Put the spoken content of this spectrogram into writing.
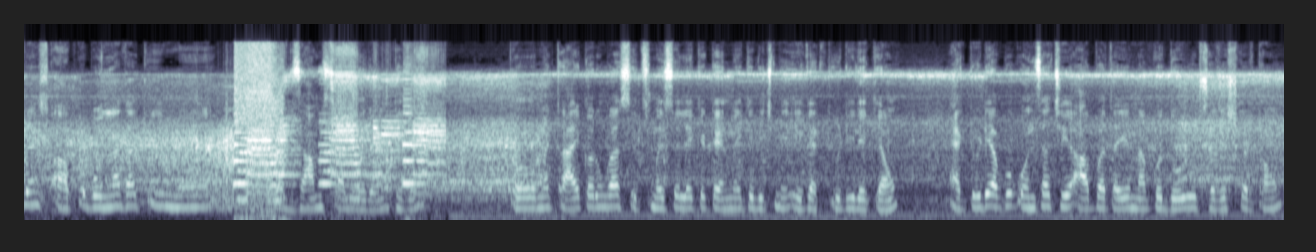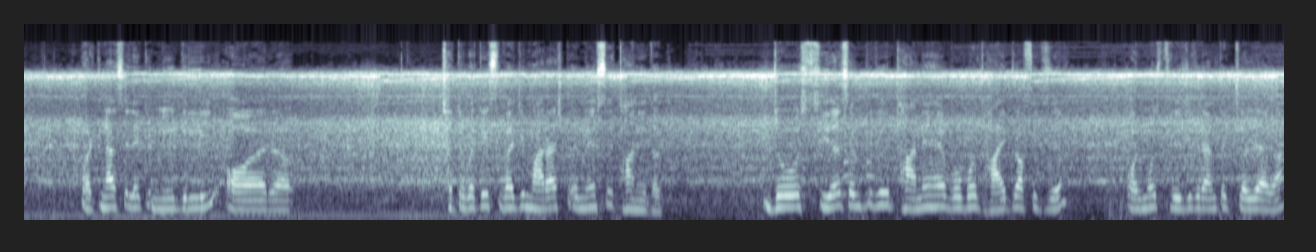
फ्रेंड्स आपको बोलना था कि मैं एग्ज़ाम्स चालू हो जाए ठीक है? तो मैं ट्राई करूँगा सिक्स मई से लेकर टेन मई के बीच में एक एक्टिविटी लेके आऊँ। एक्टिविटी आपको कौन सा चाहिए, आप बताइए, मैं आपको दो रूट सजेस्ट करता हूँ। पटना से लेकर न्यू दिल्ली और, छत्रपति शिवाजी महाराज टर्मिनस से थाने तक। जो C S M T Thane हैं, वो बहुत हाई ग्राफिक्स है almost three G B RAM तक चल जाएगा।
